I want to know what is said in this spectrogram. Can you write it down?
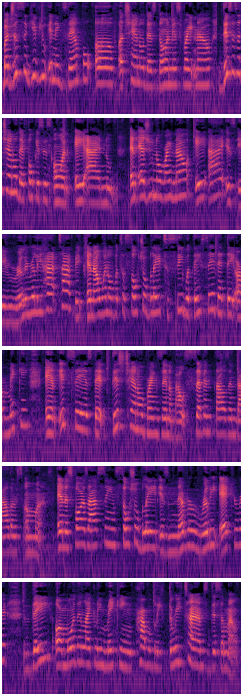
But just to give you an example of a channel that's doing this right now, this is a channel that focuses on AI news. And as you know right now, AI is a really, really hot topic. And I went over to Social Blade to see what they say that they are making. And it says that this channel brings in about $7,000 a month. And as far as I've seen, Social Blade is never really accurate. They are more than likely making probably three times this amount.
